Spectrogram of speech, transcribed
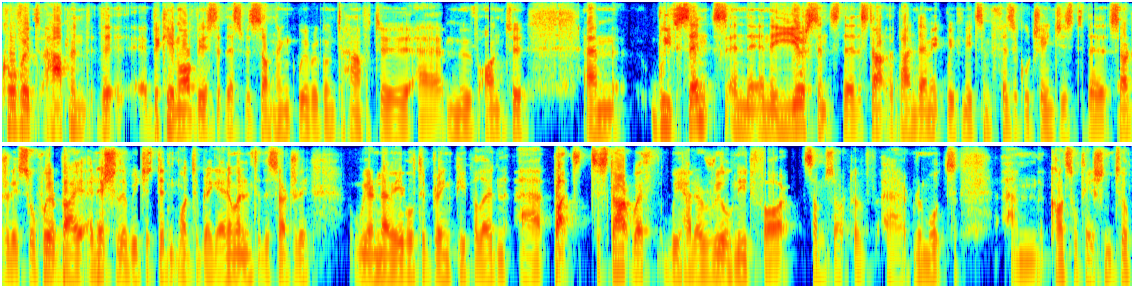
COVID happened, the, it became obvious that this was something we were going to have to uh, move on to. Um, we've since, in the in the year since the, the start of the pandemic, we've made some physical changes to the surgery. So whereby initially we just didn't want to bring anyone into the surgery, we are now able to bring people in. Uh, but to start with, we had a real need for some sort of uh, remote um, consultation tool.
